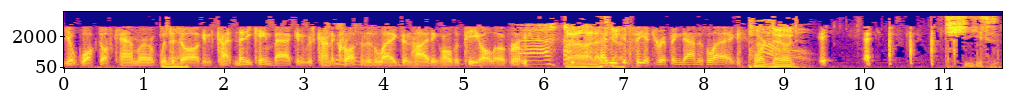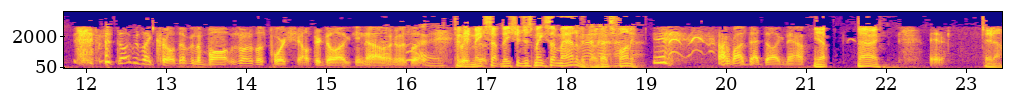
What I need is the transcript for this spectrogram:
you know, walked off camera with the dog, and, kind, and then he came back and he was kind of crossing his legs and hiding all the pee all over him. That's and you could see it dripping down his leg. Poor dude. Jeez. the dog was like curled up in the ball. It was one of those poor shelter dogs, you know. And it was like, But they make some, They should just make something out of it, though. That's funny. I want that dog now. Yep. All right. Yeah. You know.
